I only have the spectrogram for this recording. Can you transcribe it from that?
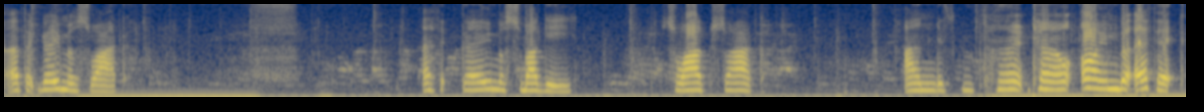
Epic Gamer Swag. Epic Gamer Swaggy. Swag, swag. And if you can't tell, I'm the Epic.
